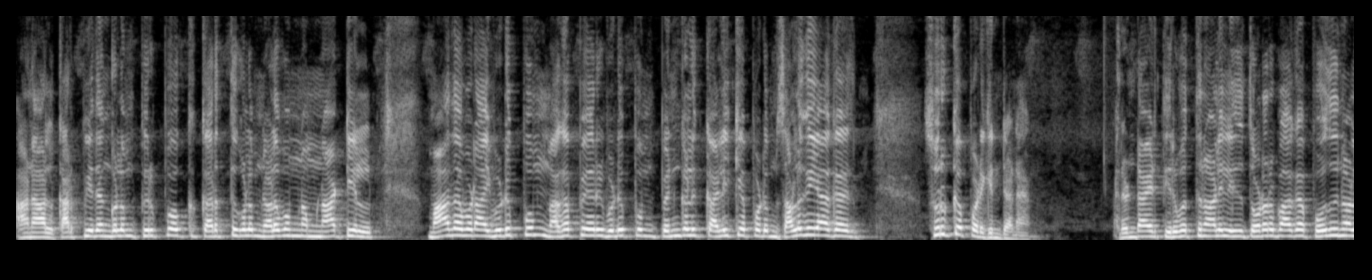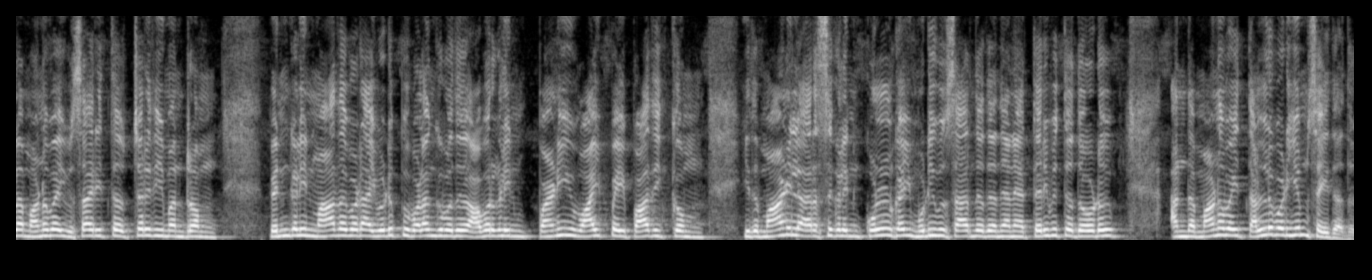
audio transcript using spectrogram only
ஆனால் கற்பிதங்களும் பிற்போக்கு கருத்துகளும் நிலவும் நம் நாட்டில் மாதவிடாய் விடுப்பும் மகப்பேறு விடுப்பும் பெண்களுக்கு அளிக்கப்படும் சலுகையாக சுருக்கப்படுகின்றன. ரெண்டாயிரத்தி இருபத்தி நாலில் இது தொடர்பாக பொதுநல மனுவை விசாரித்த உச்சநீதிமன்றம் பெண்களின் மாதவிடாய் விடுப்பு வழங்குவது அவர்களின் பணி வாய்ப்பை பாதிக்கும் இது மாநில அரசுகளின் கொள்கை முடிவு சார்ந்தது என தெரிவித்ததோடு அந்த மனுவை தள்ளுபடியும் செய்தது.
